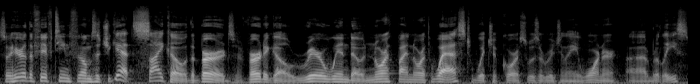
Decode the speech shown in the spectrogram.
So here are the 15 films that you get Psycho, The Birds, Vertigo, Rear Window, North by Northwest, which of course was originally a Warner uh, release,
